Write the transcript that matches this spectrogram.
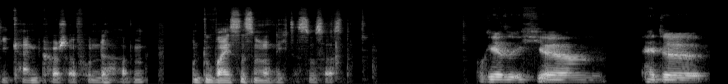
die keinen Crush auf Hunde haben. Und du weißt es nur noch nicht, dass du es hast. Okay, also ich ähm, hätte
